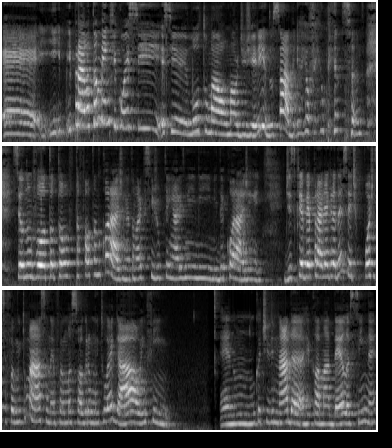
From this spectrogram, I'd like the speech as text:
É, e, e para ela também ficou esse, esse luto mal, mal digerido, sabe? Aí eu fico pensando se eu não vou. Tô, tô, tá faltando coragem, né? Tomara que esse Júpiter em Ares me, me, me dê coragem aí. De escrever para ela e agradecer. Tipo, poxa, você foi muito massa, né? Foi uma sogra muito legal, enfim. É, não, nunca tive nada a reclamar dela assim, né?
